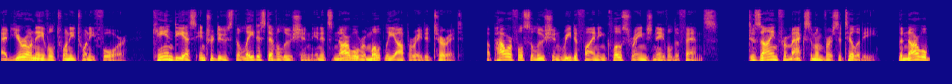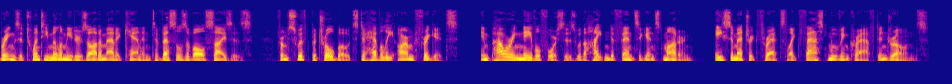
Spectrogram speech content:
at Euronaval 2024, KNDS introduced the latest evolution in its Narwhal remotely operated turret, a powerful solution redefining close-range naval defense. Designed for maximum versatility, the Narwhal brings a 20mm automatic cannon to vessels of all sizes, from swift patrol boats to heavily armed frigates, empowering naval forces with a heightened defense against modern, asymmetric threats like fast-moving craft and drones.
